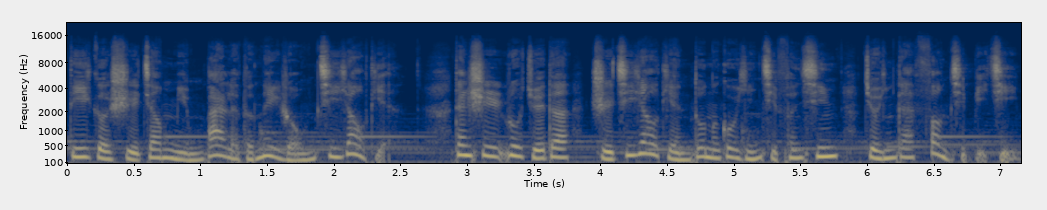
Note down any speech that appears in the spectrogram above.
第一个是将明白了的内容记要点。但是，若觉得只记要点都能够引起分心，就应该放弃笔记。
